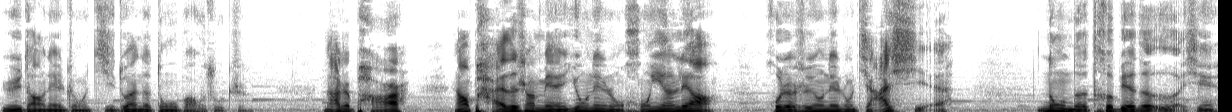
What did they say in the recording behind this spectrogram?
遇到那种极端的动物保护组织，拿着牌儿，然后牌子上面用那种红颜料，或者是用那种假血，弄得特别的恶心，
